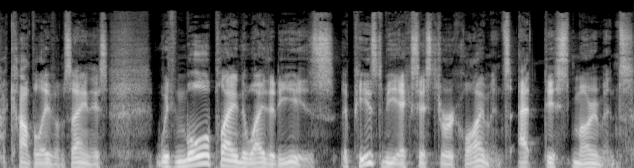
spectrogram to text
I can't believe I'm saying this, with Moore playing the way that he is, appears to be excess to requirements at this moment.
